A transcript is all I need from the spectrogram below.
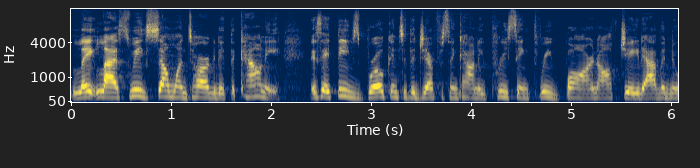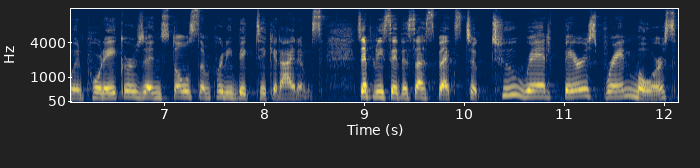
Late last week, someone targeted the county. They say thieves broke into the Jefferson County Precinct 3 barn off Jade Avenue in Port Acres and stole some pretty big ticket items. Deputies say the suspects took two red Ferris brand mowers,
